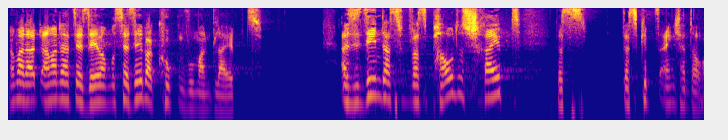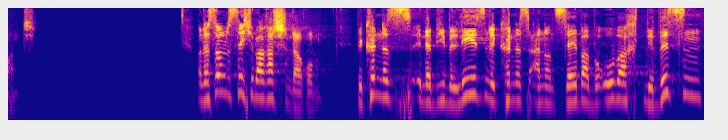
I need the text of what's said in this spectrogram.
Man, hat, man hat ja selber, muss ja selber gucken, wo man bleibt. Also Sie sehen, dass was Paulus schreibt, das, das gibt es eigentlich andauernd. Und das soll uns nicht überraschen darum. Wir können das in der Bibel lesen, wir können das an uns selber beobachten. Wir wissen,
